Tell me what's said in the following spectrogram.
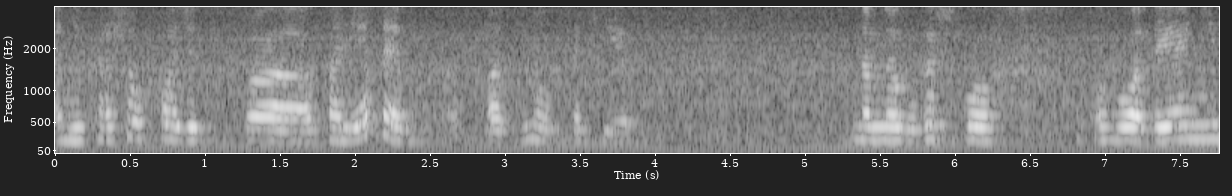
они хорошо входят в палеты, в, ну, в такие на много горшков. Вот, и они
